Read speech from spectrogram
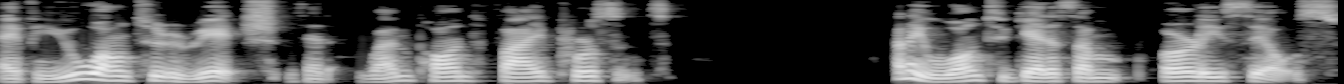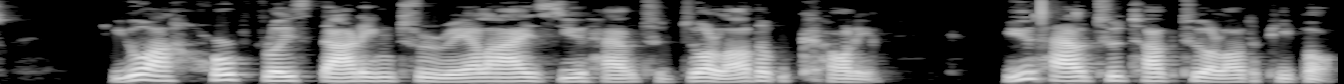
If you want to reach that 1.5% and you want to get some early sales, you are hopefully starting to realize you have to do a lot of calling. You have to talk to a lot of people.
